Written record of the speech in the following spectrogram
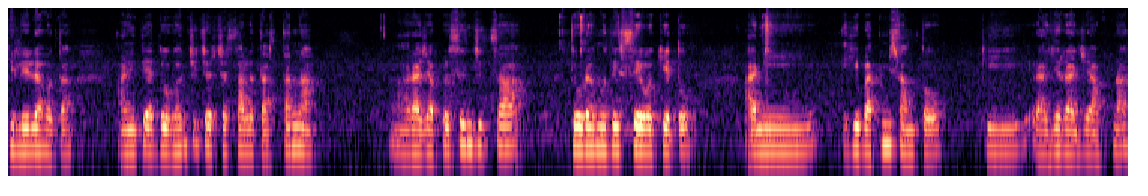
गेलेला होता आणि त्या दोघांची चर्चा चालत असताना राजा प्रसेनजितचा तेवढ्यामध्ये सेवक येतो. आणि ही बातमी सांगतो की राजे आपणास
